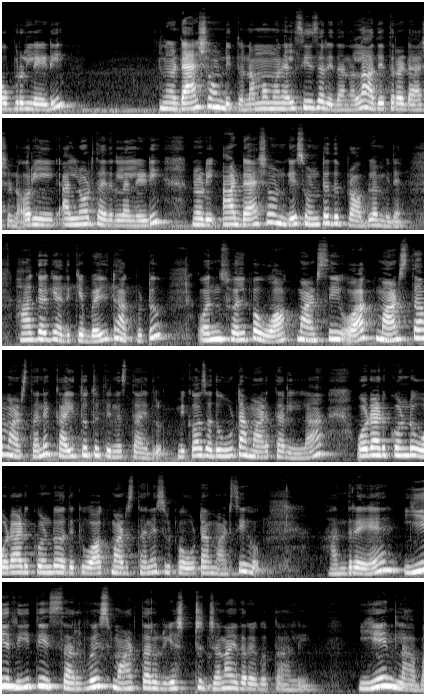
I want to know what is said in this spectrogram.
ಒಬ್ಬರು ಲೇಡಿ ಡ್ಯಾಶ್ ಹೌಂಡ್ ಇತ್ತು. ನಮ್ಮ ಮನೇಲಿ ಸೀಸರ್ ಇದ್ದಾನಲ್ಲ, ಅದೇ ಥರ ಡ್ಯಾಶ್ ಹೌಂಡ್ ಅವ್ರು ಅಲ್ಲಿ ನೋಡ್ತಾ ಇದ್ರಲ್ಲ ಲೇಡಿ ನೋಡಿ, ಆ ಡ್ಯಾಶ್ ಹೌಂಡ್ಗೆ ಸೊಂಟದ ಪ್ರಾಬ್ಲಮ್ ಇದೆ. ಹಾಗಾಗಿ ಅದಕ್ಕೆ ಬೆಲ್ಟ್ ಹಾಕ್ಬಿಟ್ಟು ಒಂದು ಸ್ವಲ್ಪ ವಾಕ್ ಮಾಡಿಸಿ ವಾಕ್ ಮಾಡಿಸ್ತಾ ಮಾಡಿಸ್ತಾನೆ ಕೈ ತುತ್ತು ತಿನ್ನಿಸ್ತಾ ಇದ್ರು. ಬಿಕಾಸ್ ಅದು ಊಟ ಮಾಡ್ತಾ ಇರಲಿಲ್ಲ. ಓಡಾಡಿಕೊಂಡು ಓಡಾಡಿಕೊಂಡು ಅದಕ್ಕೆ ವಾಕ್ ಮಾಡಿಸ್ತಾನೆ, ಸ್ವಲ್ಪ ಊಟ ಮಾಡಿಸಿ ಹೋಗಿ ಅಂದರೆ ಈ ರೀತಿ ಸರ್ವಿಸ್ ಮಾಡ್ತಾ ಇರೋರು ಎಷ್ಟು ಜನ ಇದ್ದಾರೆ ಗೊತ್ತಾ ಅಲ್ಲಿ? ಏನು ಲಾಭ?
